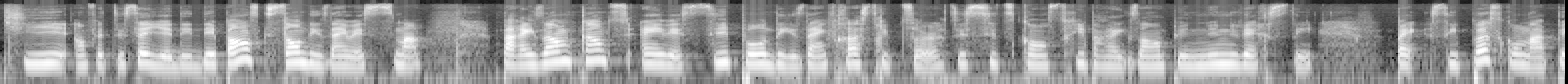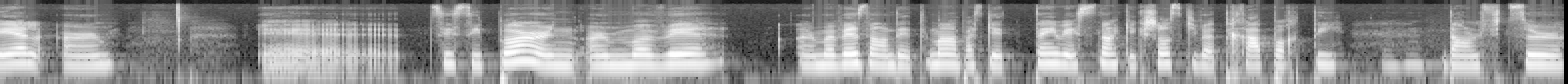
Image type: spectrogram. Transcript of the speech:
qui en fait c'est ça, il y a des dépenses qui sont des investissements. Par exemple, quand tu investis pour des infrastructures, tu sais si tu construis par exemple une université, ben c'est pas ce qu'on appelle un tu sais c'est pas un, un, mauvais un mauvais endettement parce que tu investis dans quelque chose qui va te rapporter mm-hmm. dans le futur.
